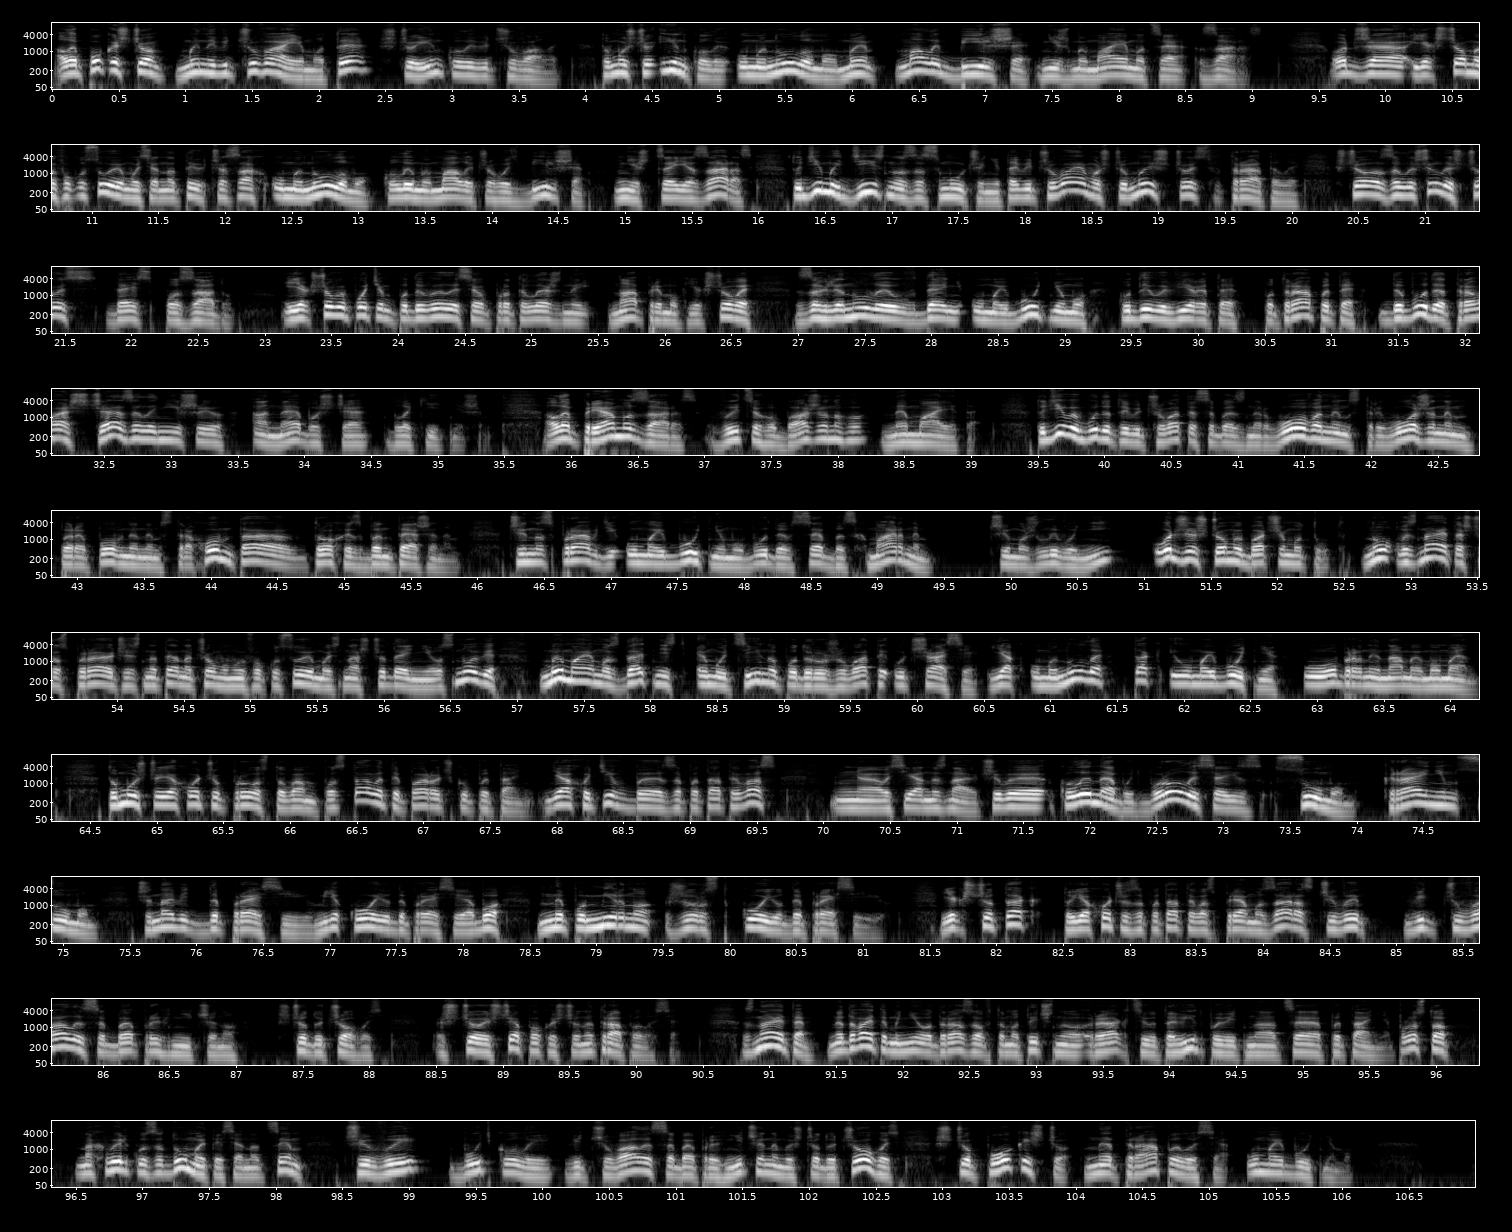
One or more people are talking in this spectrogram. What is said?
Але поки що ми не відчуваємо те, що інколи відчували. Тому що інколи у минулому ми мали більше, ніж ми маємо це зараз. Отже, якщо ми фокусуємося на тих часах у минулому, коли ми мали чогось більше, ніж це є зараз, тоді ми дійсно засмучені та відчуваємо, що ми щось втратили, що залишили щось десь позаду. І якщо ви потім подивилися в протилежний напрямок, якщо ви заглянули в день у майбутньому, куди ви вірите потрапити, де буде трава ще зеленішою, а небо ще блакитнішим. Але прямо зараз ви цього бажаного не маєте. Тоді ви будете відчувати себе знервованим, стривоженим, переповненим страхом та трохи збентеженим. Чи насправді у майбутньому буде все безхмарним, чи можливо ні? Отже, що ми бачимо тут? Ну, ви знаєте, що спираючись на те, на чому ми фокусуємось на щоденній основі, ми маємо здатність емоційно подорожувати у часі, як у минуле, так і у майбутнє, у обраний нами момент. Тому що я хочу просто вам поставити парочку питань. Я хотів би запитати вас, е, ось я не знаю, чи ви коли-небудь боролися із сумом? Крайнім сумом, чи навіть депресією, м'якою депресією або непомірно жорсткою депресією. Якщо так, то я хочу запитати вас прямо зараз, чи ви відчували себе пригнічено щодо чогось, що ще поки що не трапилося. Знаєте, не давайте мені одразу автоматичну реакцію та відповідь на це питання. Просто на хвильку задумайтеся над цим, чи ви будь-коли відчували себе пригніченими щодо чогось, що поки що не трапилося у майбутньому.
